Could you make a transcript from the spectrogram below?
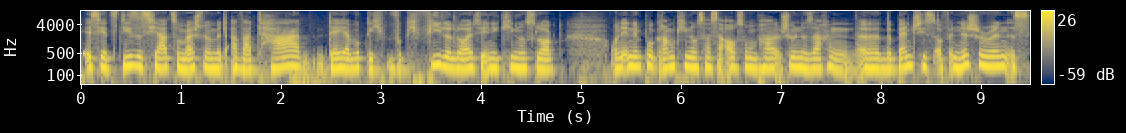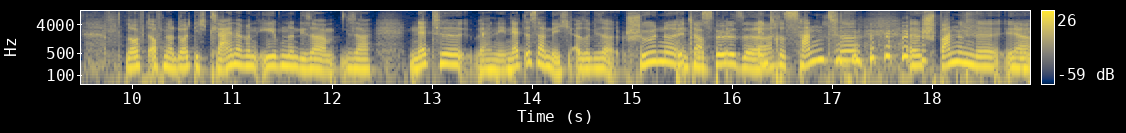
ist jetzt dieses Jahr zum Beispiel mit Avatar, der ja wirklich, wirklich viele Leute in die Kinos lockt. Und in den Programmkinos hast du auch so ein paar schöne Sachen. Äh, The Banshees of Inisherin ist, läuft auf einer deutlich kleineren Ebene. Dieser, dieser nette, äh, nee, nett ist er nicht. Also dieser schöne, interess- Bitterböse. interessante, äh, spannende Ja.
